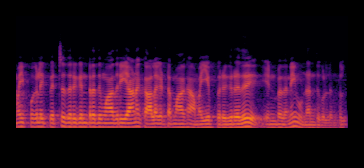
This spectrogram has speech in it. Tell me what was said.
அமைப்புகளை பெற்று தருகின்றது மாதிரியான காலகட்டமாக அமையப்பெறுகிறது என்பதனை உணர்ந்து கொள்ளுங்கள்.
